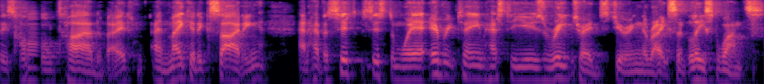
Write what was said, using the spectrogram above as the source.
this whole tyre debate and make it exciting and have a sy- system where every team has to use retreads during the race at least once.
